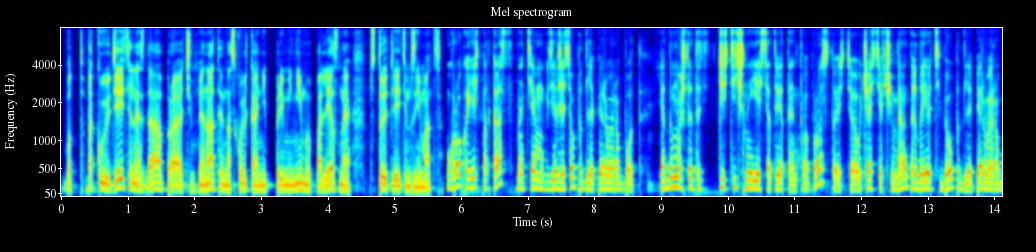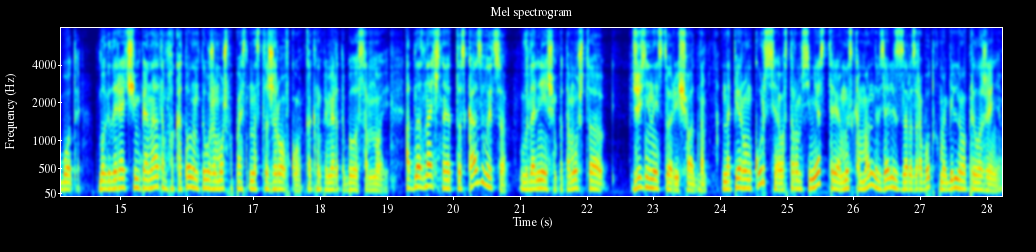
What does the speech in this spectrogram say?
вот такую деятельность, да, про чемпионаты, насколько они применимы, полезны, стоит ли этим заниматься? У Грока есть подкаст на тему, где взять опыт для первой работы. Я думаю, что это частично есть ответ на этот вопрос, то есть э, участие в чемпионате чемпионатах дает тебе опыт для первой работы. Благодаря чемпионатам, хакатонам ты уже можешь попасть на стажировку, как, например, это было со мной. Однозначно это сказывается в дальнейшем, потому что Жизненная история еще одна. На первом курсе, во втором семестре, мы с командой взялись за разработку мобильного приложения.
